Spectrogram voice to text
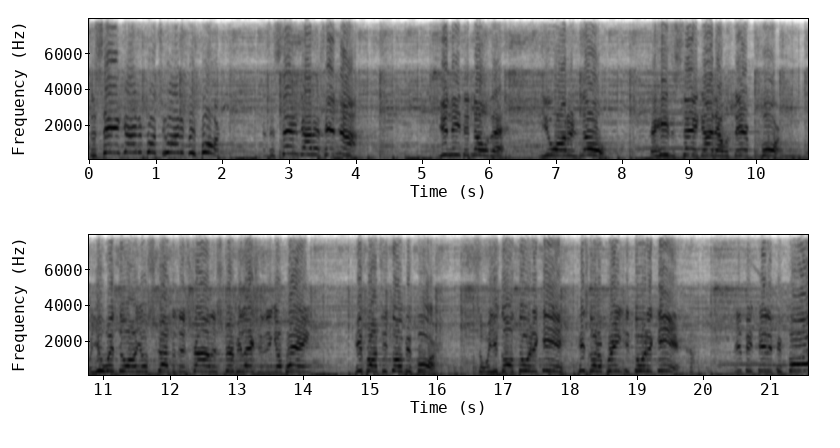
The same guy that brought you out of report is the same guy that's here now. You need to know that. You ought to know that he's the same guy that was there before. When you went through all your struggles and trials and tribulations and your pain, he brought you through it before. So when you go through it again, he's going to bring you through it again. If he did it before,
